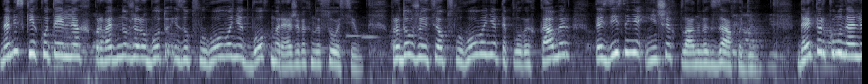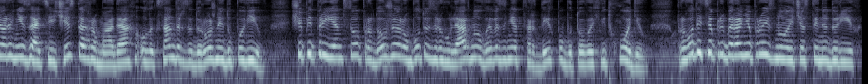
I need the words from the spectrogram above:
На міських котельнях проведено вже роботу із обслуговування двох мережевих насосів. Продовжується обслуговування теплових камер та здійснення інших планових заходів. Директор комунальної організації Чиста громада Олександр Задорожний доповів, що підприємство продовжує роботу з регулярного вивезення твердих побутових відходів. Проводиться прибирання проїзної частини доріг,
